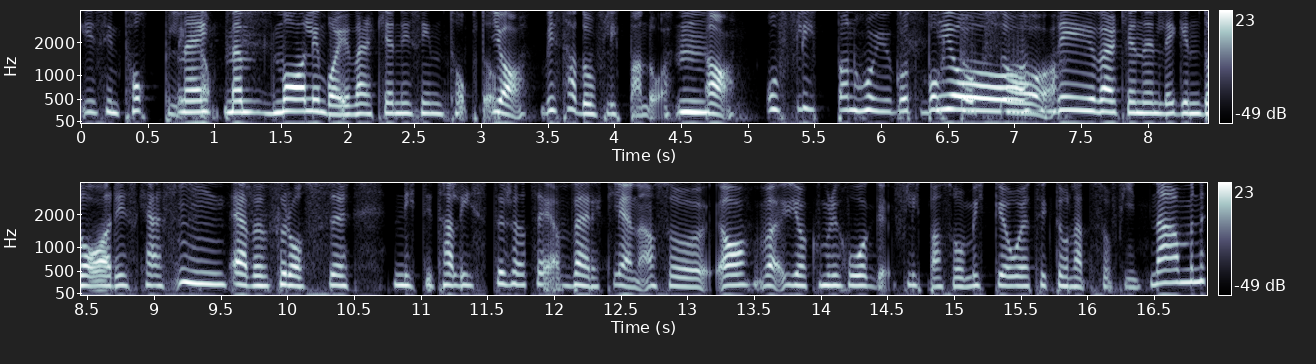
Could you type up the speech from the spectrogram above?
i sin topp liksom. Nej, men Malin var ju verkligen i sin topp då. Ja, visst hade hon Flippan då? Mm. Ja. Och Flippan har ju gått bort ja, också. det är ju verkligen en legendarisk häst. Mm. Även för oss eh, 90-talister så att säga. Verkligen. Alltså, ja, jag kommer ihåg Flippan så mycket och jag tyckte hon hade så fint namn.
